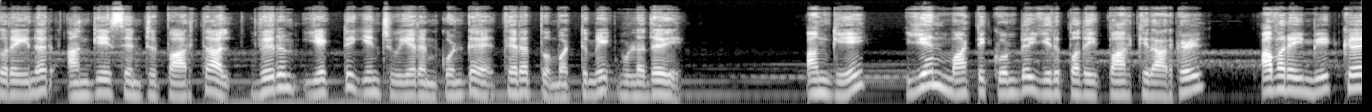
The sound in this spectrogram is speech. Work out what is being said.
துறையினர் அங்கே சென்று பார்த்தால் வெறும் எட்டு இன்ச் உயரம் கொண்ட திறப்பு மட்டுமே உள்ளது. அங்கே ஏன் மாட்டிக்கொண்டு இருப்பதை பார்க்கிறார்கள்? அவரை மீட்க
